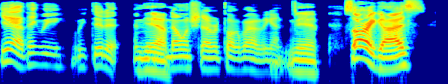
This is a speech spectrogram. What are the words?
Yeah, I think we we did it, and Yeah. no one should ever talk about it again. Yeah. Sorry, guys.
